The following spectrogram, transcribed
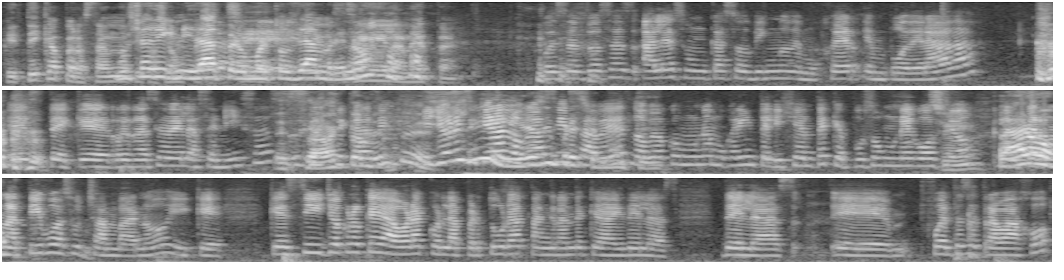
critica, pero está en una Mucha dignidad, pero Sí, muertos de hambre, ¿no? Sí, la neta. Pues entonces Ale es un caso digno de mujer empoderada, este que renació de las cenizas. casi, casi. Exactamente. Y yo ni Sí, siquiera lo veo así, ¿sabes? Lo veo como una mujer inteligente que puso un negocio Sí. Claro. alternativo a su chamba, ¿no? Y que, que sí, yo creo que ahora con la apertura tan grande que hay de las de las eh, fuentes de trabajo,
